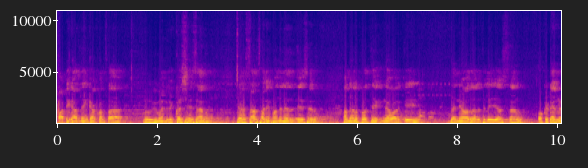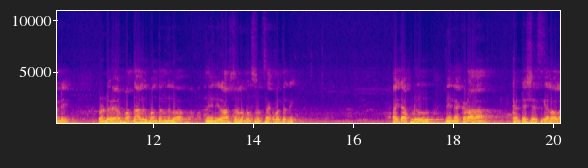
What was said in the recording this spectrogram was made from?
ఫార్టీ కాదు ఇంకా కొంత నువ్వు ఇవ్వని రిక్వెస్ట్ చేశాను. చేస్తాను సార్ ఇబ్బంది లేదు చేశారు. అందువల్ల ప్రత్యేకంగా వారికి ధన్యవాదాలు తెలియజేస్తున్నాను. ఒకటేనండి రెండు వేల పద్నాలుగు పంతొమ్మిదిలో నేను ఈ రాష్ట్రంలో మున్సిపల్ శాఖ మంత్రిని. అయితే అప్పుడు నేను ఎక్కడ కంటెస్ట్ చేసి గెలవాల?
